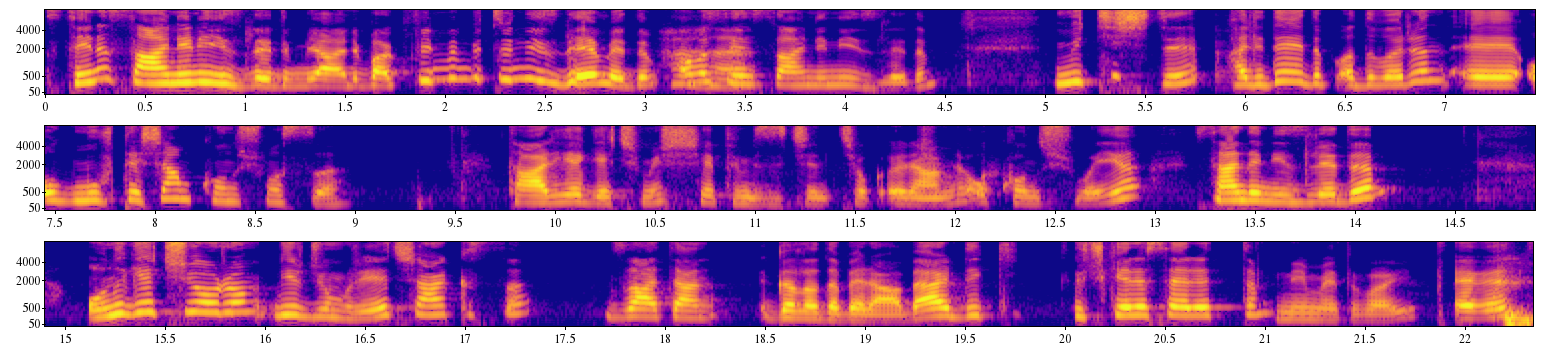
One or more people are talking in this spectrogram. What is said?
senin sahneni izledim yani. Bak filmin bütününü izleyemedim ama senin sahneni izledim. Müthişti. Halide Edip Adıvar'ın e, o muhteşem konuşması. Tarihe geçmiş hepimiz için çok önemli o konuşmayı. Senden izledim. Onu geçiyorum bir Cumhuriyet şarkısı. Zaten galada beraberdik. Üç kere seyrettim. Nimet Vahit. Evet.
